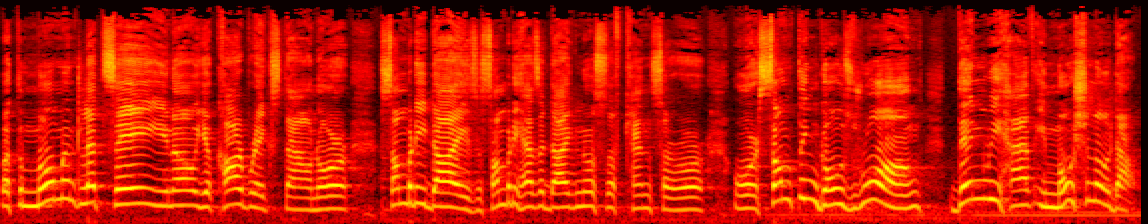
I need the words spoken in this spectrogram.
But the moment, let's say, you know, your car breaks down or somebody dies or somebody has a diagnosis of cancer or, or something goes wrong, then we have emotional doubt.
